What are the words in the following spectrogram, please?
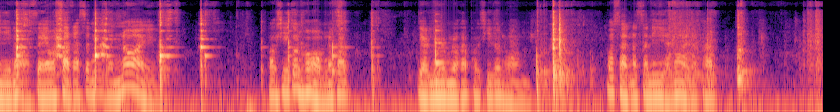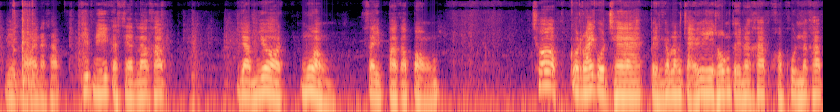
นีนะแซวสันต์อัศนีกันหน่อยผักชีต้นหอมนะครับ อย่าลืมนะครับผักชีต้นหอมวสันต์อัศนีกันหน่อยนะครับ เรียบร้อยนะครับคลิปนี้ก็เสร็จแล้วครับยำยอดม่วงใส่ปลากระป๋อง ชอบกดไลค์กดแชร์เป็นกำลังใจให้ทงเตยนะครับ ขอบคุณนะครับ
